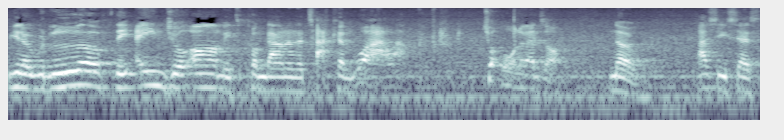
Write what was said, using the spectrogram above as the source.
you know, would love the angel army to come down and attack him. Wow, chop all their heads off. No. Actually, he says,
